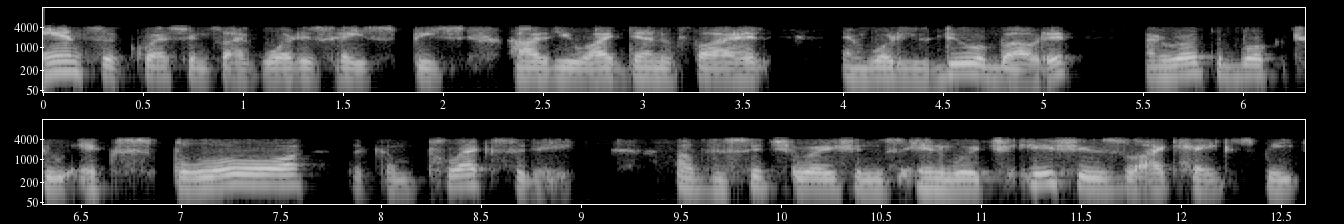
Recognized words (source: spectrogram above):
answer questions like what is hate speech, how do you identify it, and what do you do about it. I wrote the book to explore the complexity of the situations in which issues like hate speech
